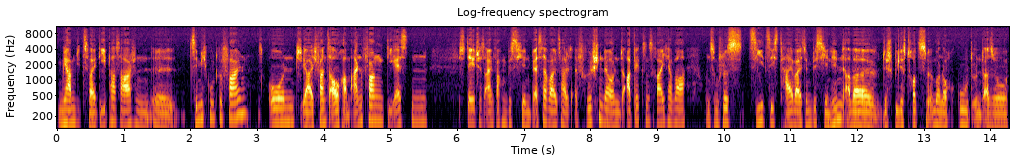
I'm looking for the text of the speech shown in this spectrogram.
Mir haben die 2D-Passagen äh, ziemlich gut gefallen. Und ja, ich fand es auch am Anfang, die ersten Stages einfach ein bisschen besser, weil es halt erfrischender und abwechslungsreicher war. Und zum Schluss zieht sich teilweise ein bisschen hin, aber das Spiel ist trotzdem immer noch gut. Und also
